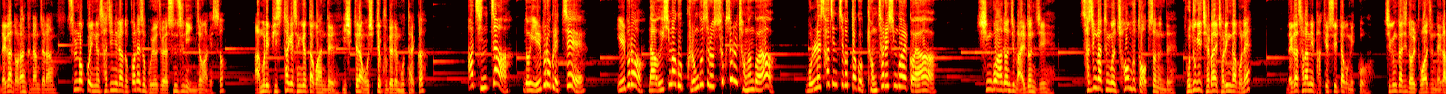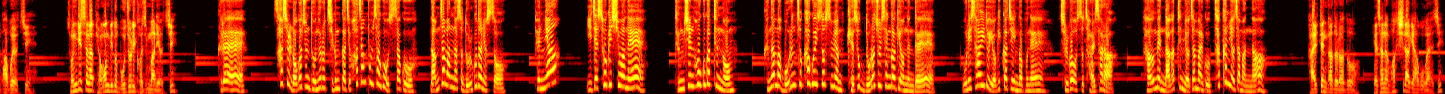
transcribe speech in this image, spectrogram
내가 너랑 그 남자랑 술 먹고 있는 사진이라도 꺼내서 보여줘야 순순히 인정하겠어? 아무리 비슷하게 생겼다고 한들 20대랑 50대 구별을 못할까? 아, 진짜? 너 일부러 그랬지? 일부러 나 의심하고 그런 곳으로 숙소를 정한 거야. 몰래 사진 찍었다고 경찰에 신고할 거야. 신고하던지 말던지 사진 같은 건 처음부터 없었는데 도둑이 제발 저린가 보네? 내가 사람이 바뀔 수 있다고 믿고 지금까지 널 도와준 내가 바보였지. 전기세나 병원비도 모조리 거짓말이었지? 그래. 사실 너가 준 돈으로 지금까지 화장품 사고 옷 사고 남자 만나서 놀고 다녔어. 됐냐? 이제 속이 시원해. 등신 호구 같은 놈. 그나마 모른 척 하고 있었으면 계속 놀아줄 생각이었는데. 우리 사이도 여기까지인가 보네. 즐거웠어, 잘 살아. 다음엔 나 같은 여자 말고 착한 여자 만나. 갈 땐 가더라도 계산은 확실하게 하고 가야지.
